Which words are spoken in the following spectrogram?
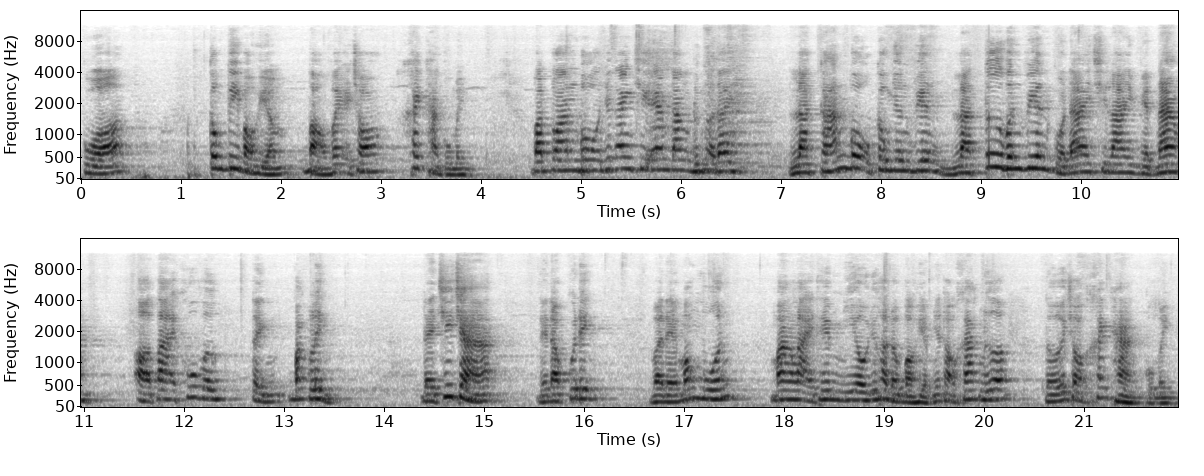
của công ty bảo hiểm bảo vệ cho khách hàng của mình. Và toàn bộ những anh chị em đang đứng ở đây là cán bộ công nhân viên, là tư vấn viên của Dai Chi Life Việt Nam ở tại khu vực tỉnh Bắc Ninh để chi trả, để đọc quyết định và để mong muốn mang lại thêm nhiều những hợp đồng bảo hiểm nhân thọ khác nữa tới cho khách hàng của mình.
